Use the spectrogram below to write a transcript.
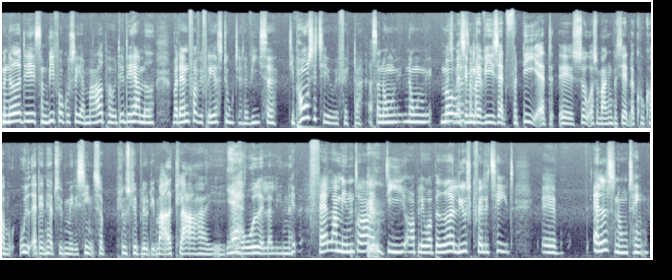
Men noget af det, som vi fokuserer meget på, det er det her med, hvordan får vi flere studier, der viser de positive effekter. Altså nogle, nogle mål, altså man simpelthen kan vise, at fordi at øh, så og så mange patienter kunne komme ud af den her type medicin, så pludselig blev de meget klare i, ja. i hovedet eller lignende. Falder mindre, de oplever bedre livskvalitet, øh, alle sådan nogle ting.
